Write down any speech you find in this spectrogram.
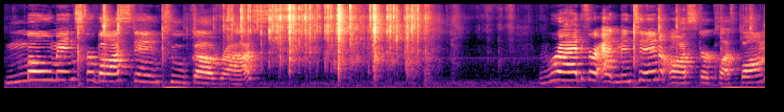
Moments for Boston, Tuukka Rask. Red for Edmonton, Oskar Klefbom.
